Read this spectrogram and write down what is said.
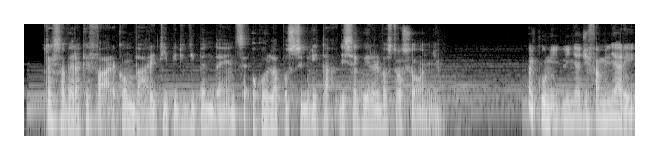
potreste avere a che fare con vari tipi di dipendenze o con la possibilità di seguire il vostro sogno. Alcuni lignaggi familiari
